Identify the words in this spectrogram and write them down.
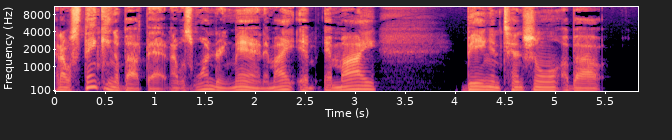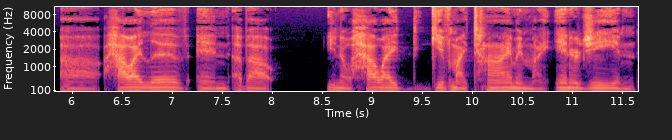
And I was thinking about that and I was wondering, man, am I am, am I being intentional about uh, how I live and about you know how I give my time and my energy and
